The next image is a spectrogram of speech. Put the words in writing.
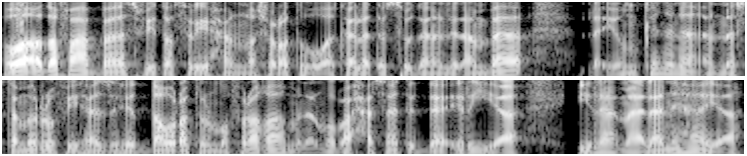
وأضاف عباس في تصريح نشرته وكالة السودان للأنباء لا يمكننا أن نستمر في هذه الدورة المفرغة من المباحثات الدائرية إلى ما لا نهاية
